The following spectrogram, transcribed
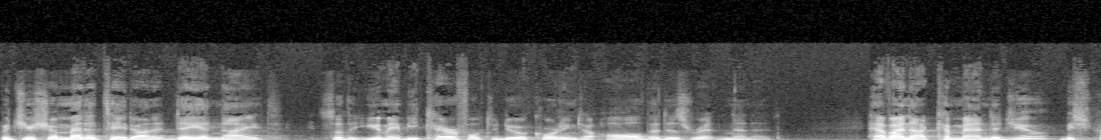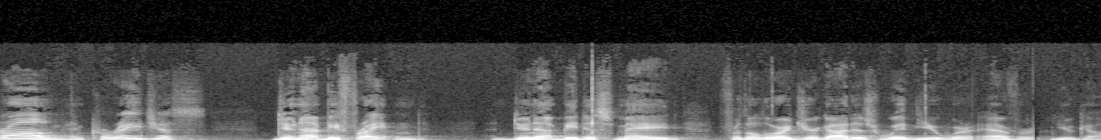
but you shall meditate on it day and night so that you may be careful to do according to all that is written in it. Have I not commanded you? Be strong and courageous. Do not be frightened, and do not be dismayed, for the Lord your God is with you wherever you go.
